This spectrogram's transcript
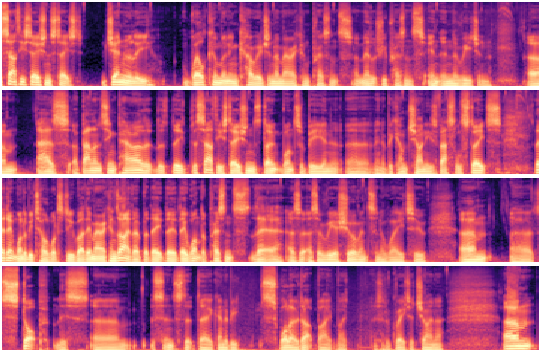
Southeast Asian states generally welcome and encourage an American presence, a military presence in, in the region. Um, as a balancing power, the, the, the, Southeast Asians don't want to be in, uh, you know, become Chinese vassal states. They don't want to be told what to do by the Americans either, but they, they, they want the presence there as a, as a reassurance and a way to um, uh, stop this um, sense that they're going to be swallowed up by, by sort of Greater China. Um,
